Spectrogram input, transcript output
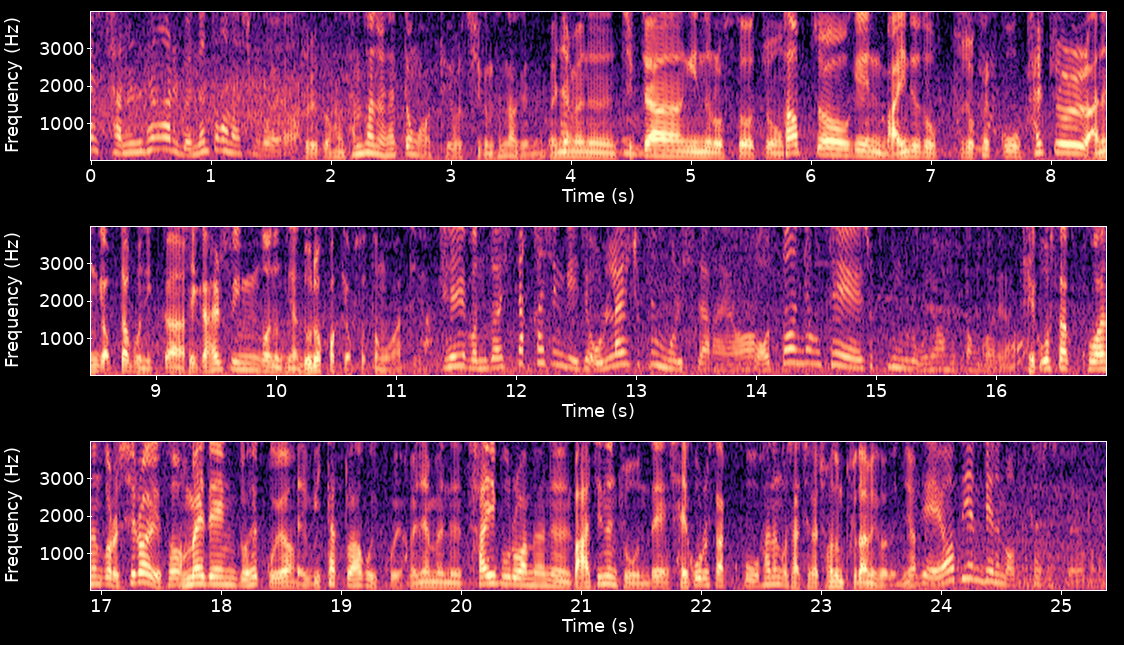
한 3, 4시간씩 자는 생활을 몇 년 동안 하신 거예요? 그래도 한 3, 4년 했던 것 같아요 지금 생각에는 왜냐면은 직장인으로서 좀 사업적인 마인드도 부족했고 할 줄 아는 게 없다 보니까 제가 할 수 있는 거는 그냥 노력밖에 없었던 것 같아요 제일 먼저 시작하신 게 이제 온라인 쇼핑몰이시잖아요. 어떤 형태의 쇼핑몰을 운영하셨던 거예요? 재고 쌓고 하는 거를 싫어해서 구매 대행도 했고요. 네, 위탁도 하고 있고요. 왜냐면은 사입으로 하면은 마진은 좋은데 재고를 쌓고 하는 것 자체가 저는 부담이거든요. 이제 에어비앤비는 어떻게 하셨어요, 그러면?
